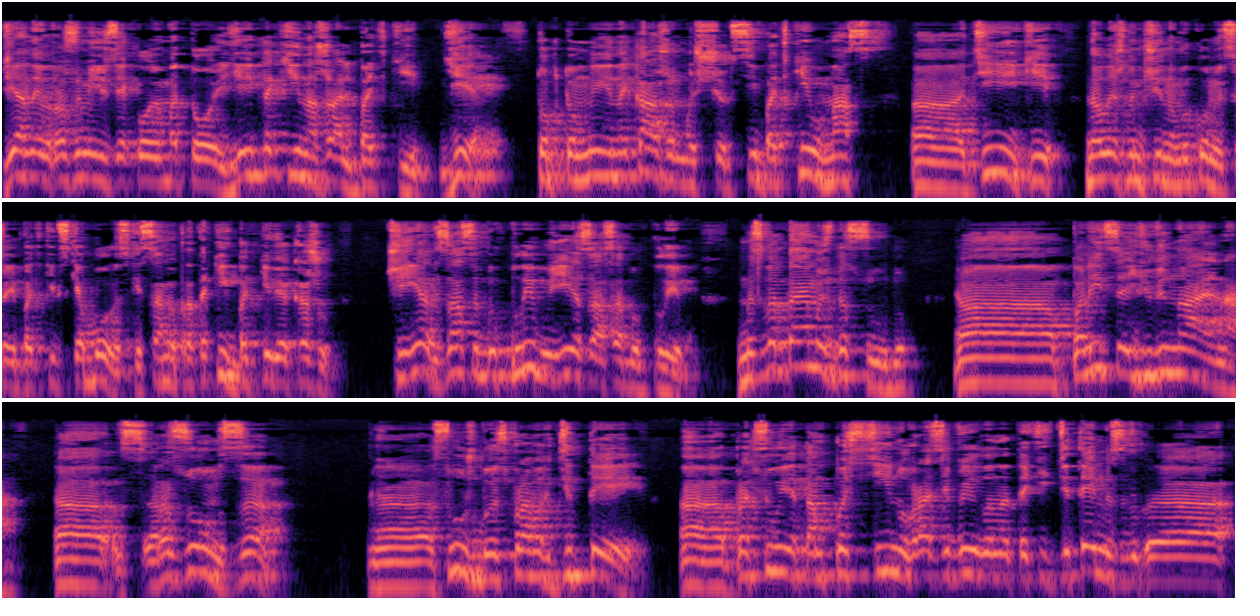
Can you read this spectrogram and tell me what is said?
Я не розумію, з якою метою. Є й такі, на жаль, батьки. Є. Тобто, ми не кажемо, що всі батьки у нас е, ті, які належним чином виконують свої батьківські обов'язки. Саме про таких батьків я кажу. Чи є засоби впливу? Є засоби впливу. Ми звертаємось до суду. Е, поліція ювенальна е, разом з е, службою справах дітей е, працює там постійно. В разі виявлення таких дітей ми е,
